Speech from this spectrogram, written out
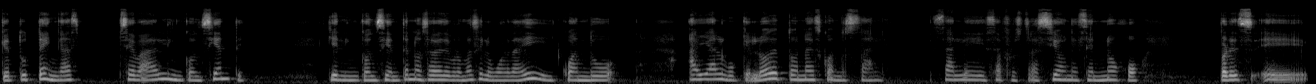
que tú tengas, se va al inconsciente. Y el inconsciente no sabe de broma si lo guarda ahí. Y cuando hay algo que lo detona es cuando sale. Sale esa frustración, ese enojo. Pero es eh,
